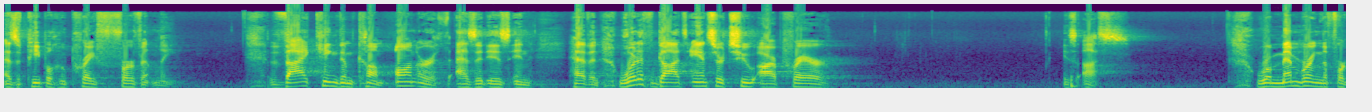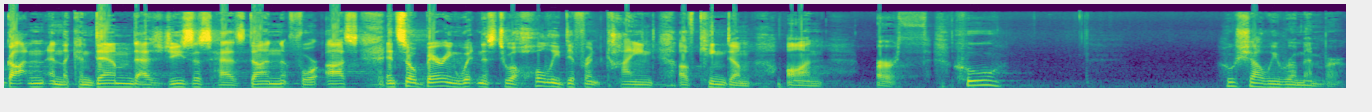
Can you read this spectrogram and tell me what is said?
As a people who pray fervently, Thy kingdom come on earth as it is in heaven. What if God's answer to our prayer is us? Remembering the forgotten and the condemned as Jesus has done for us, and so bearing witness to a wholly different kind of kingdom on earth. Who who shall we remember?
